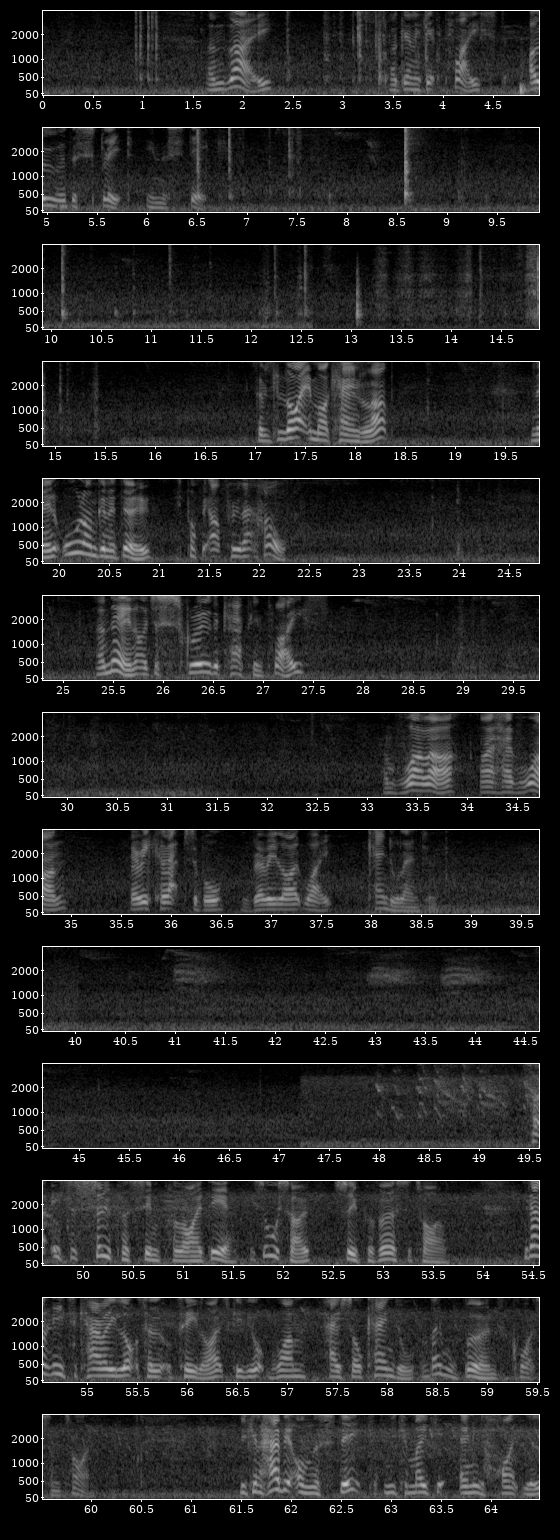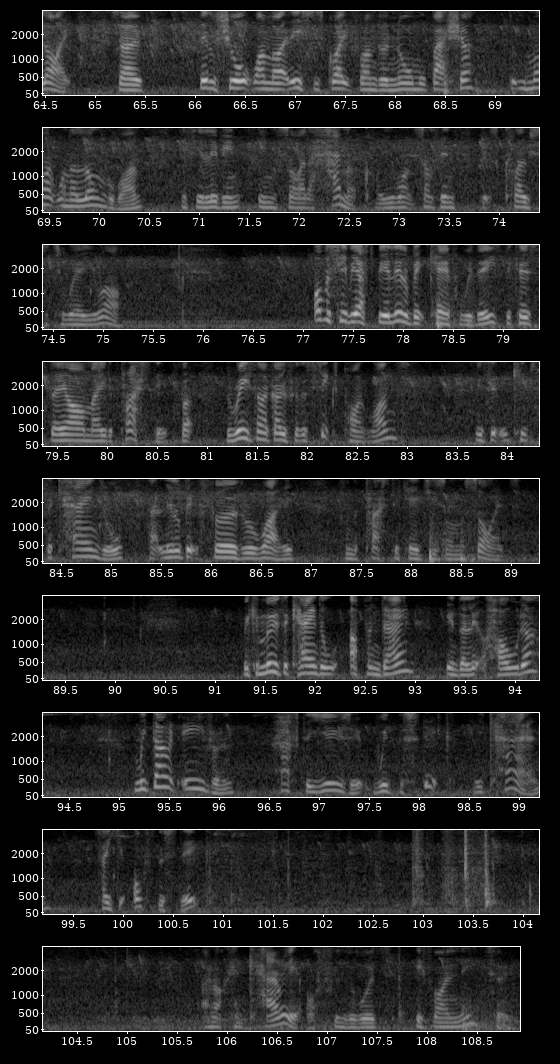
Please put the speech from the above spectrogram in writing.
And they are going to get placed over the split in the stick. So I'm just lighting my candle up and then all I'm going to do is pop it up through that hole. And then I just screw the cap in place and voila I have one very collapsible, very lightweight candle lantern. So it's a super simple idea. It's also super versatile. You don't need to carry lots of little tea lights because you've got one household candle and they will burn for quite some time. You can have it on the stick and you can make it any height you like. So a little short one like this is great for under a normal basher, but you might want a longer one if you're living inside a hammock or you want something that's closer to where you are. Obviously we have to be a little bit careful with these because they are made of plastic, but the reason I go for the six point ones is that it keeps the candle that little bit further away from the plastic edges on the sides. We can move the candle up and down in the little holder. And we don't even have to use it with the stick. We can take it off the stick and I can carry it off through the woods if I need to.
